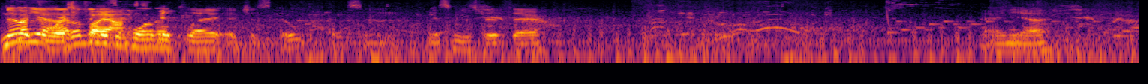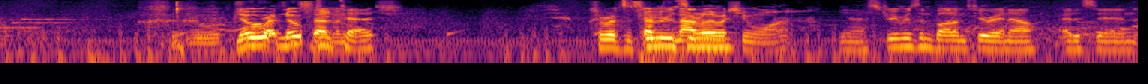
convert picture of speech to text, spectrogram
No, Not the yeah, I don't play, think it's a horrible play. It just oh, missing, missing his drift there. And yeah, no, Reds no and seven. detach. Two reds and seven is not really in- what you want. Yeah, streamers in bottom tier right now. Edison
